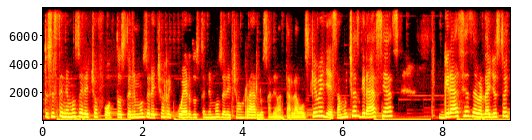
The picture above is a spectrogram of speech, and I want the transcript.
Entonces tenemos derecho a fotos, tenemos derecho a recuerdos, tenemos derecho a honrarlos, a levantar la voz. Qué belleza. Muchas gracias. Gracias de verdad. Yo estoy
